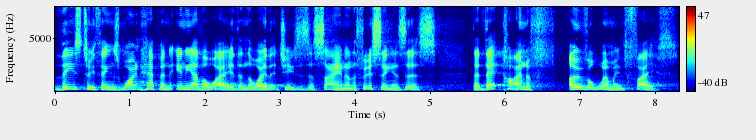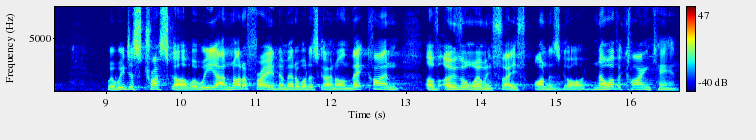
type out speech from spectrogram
these two things won't happen any other way than the way that Jesus is saying. And the first thing is this that that kind of overwhelming faith where we just trust God, where we are not afraid no matter what is going on, that kind of overwhelming faith honors God. No other kind can.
